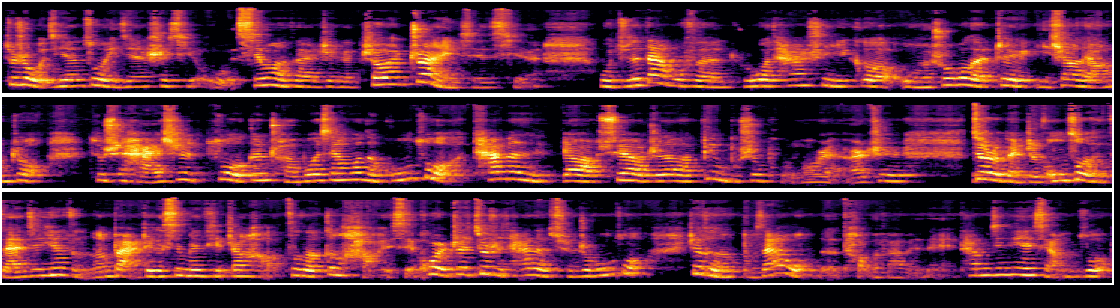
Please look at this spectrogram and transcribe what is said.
就是我今天做一件事情，我希望在这个稍微赚一些钱。我觉得大部分如果他是一个我们说过的这以上两种，就是还是做跟传播相关的工作，他们要需要知道的并不是普通人，而是就是本职工作，咱今天怎么能把这个新媒体账号做得更好一些，或者这就。就是他的全职工作，这可能不在我们的讨论范围内。他们今天想做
